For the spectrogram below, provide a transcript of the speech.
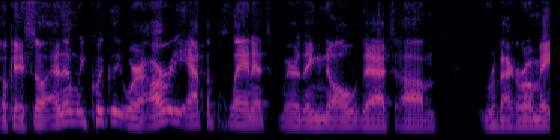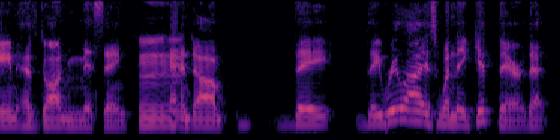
Okay, so and then we quickly we're already at the planet where they know that um Rebecca Romijn has gone missing, Mhm. and um they they realize when they get there that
